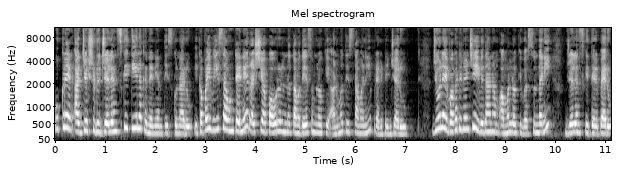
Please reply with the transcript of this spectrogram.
ఉక్రెయిన్ అధ్యక్షుడు జెలెన్స్కీ కీలక నిర్ణయం తీసుకున్నారు. ఇకపై వీసా ఉంటేనే రష్యా పౌరులను తమ దేశంలోకి అనుమతిస్తామని ప్రకటించారు. జూలై ఒకటి నుంచి ఈ విధానం అమల్లోకి వస్తుందని జెలెన్స్కీ తెలిపారు.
